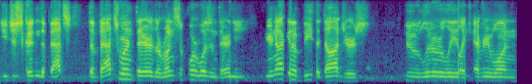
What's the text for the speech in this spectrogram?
you just couldn't. The bats, the bats weren't there. The run support wasn't there, and you, you're not going to beat the Dodgers, who literally like everyone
